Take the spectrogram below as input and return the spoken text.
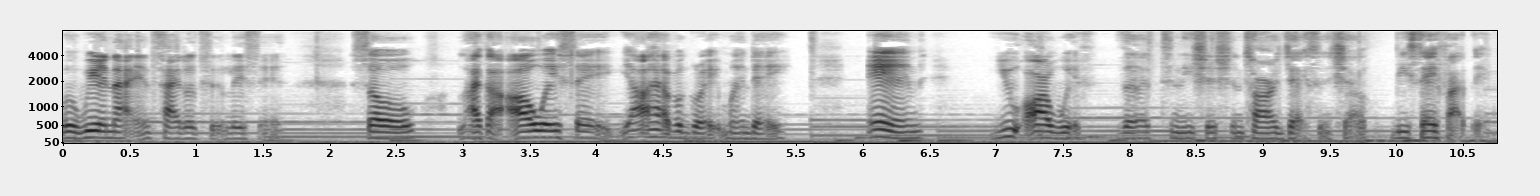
but we're not entitled to listen. So, like I always say, y'all have a great Monday. And you are with the Tanisha Shintara Jackson Show. Be safe out there.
